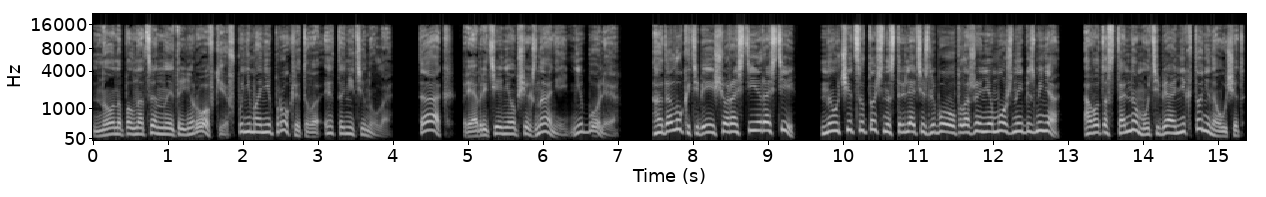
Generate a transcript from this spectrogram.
но на полноценные тренировки в понимании проклятого это не тянуло. Так, приобретение общих знаний, не более. А до лука тебе еще расти и расти. Научиться точно стрелять из любого положения можно и без меня, а вот остальному тебя никто не научит,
